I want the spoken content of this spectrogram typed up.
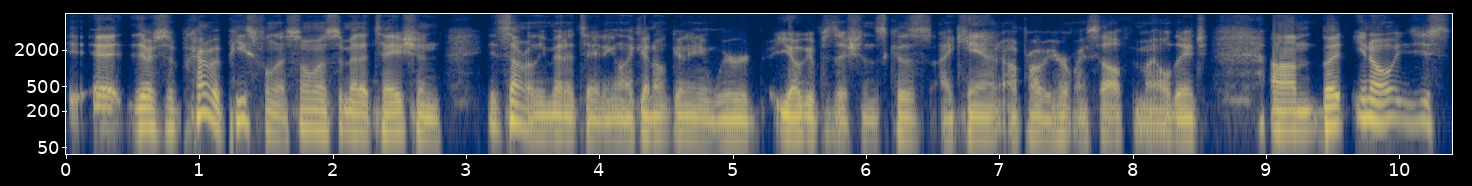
it, there's a kind of a peacefulness, almost a meditation. It's not really meditating. Like I don't get any weird yoga positions because I can't. I'll probably hurt myself in my old age. Um, but you know, just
